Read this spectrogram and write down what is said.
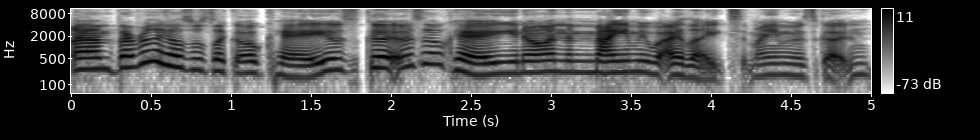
Um Beverly Hills was like okay. It was good. It was okay, you know, and then Miami I liked. Miami was good.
